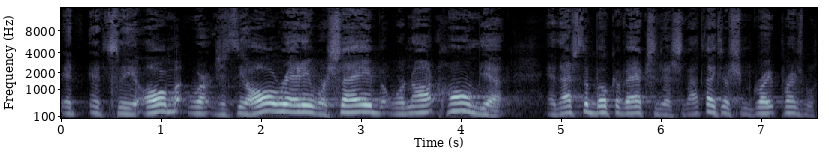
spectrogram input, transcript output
it, it's the all we're it's the already we're saved, but we're not home yet. And that's the book of Exodus. And I think there's some great principles.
